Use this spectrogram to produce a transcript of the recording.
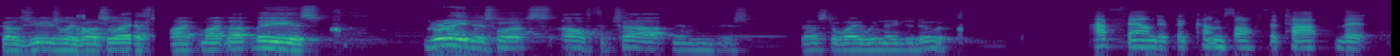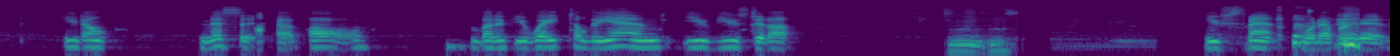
because usually what's left might, might not be as great as what's off the top, and that's the way we need to do it. I've found if it comes off the top that you don't miss it at all. But if you wait till the end, you've used it up. Mm-hmm. You've spent whatever it is.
